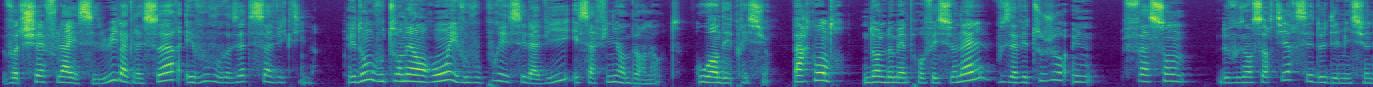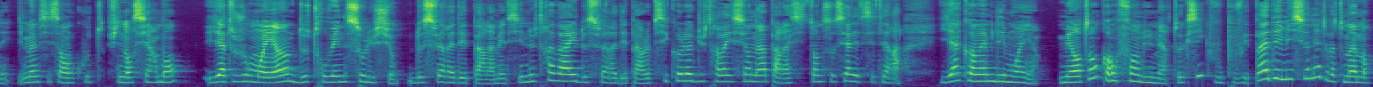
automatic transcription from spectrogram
Votre chef là, c'est lui l'agresseur et vous, vous êtes sa victime. Et donc vous tournez en rond et vous vous pourrissez la vie et ça finit en burn-out ou en dépression. Par contre, dans le domaine professionnel, vous avez toujours une façon de vous en sortir, c'est de démissionner. Même si ça en coûte financièrement, il y a toujours moyen de trouver une solution, de se faire aider par la médecine du travail, de se faire aider par le psychologue du travail si on a, par l'assistante sociale, etc. Il y a quand même des moyens. Mais en tant qu'enfant d'une mère toxique, vous pouvez pas démissionner de votre maman.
